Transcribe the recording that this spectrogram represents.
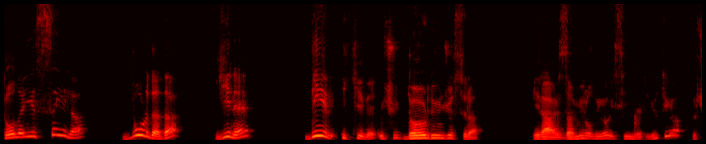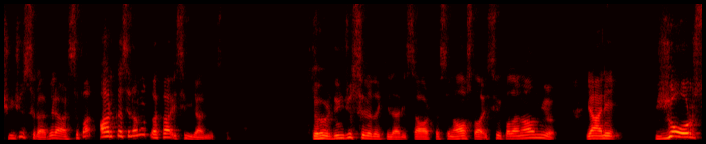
Dolayısıyla burada da yine 1, 2 ve 3'ü dördüncü sıra birer zamir oluyor, isimleri yutuyor. Üçüncü sıra birer sıfat. Arkasına mutlaka isim gelmek zorunda. Dördüncü sıradakiler ise arkasına asla isim falan almıyor. Yani yours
